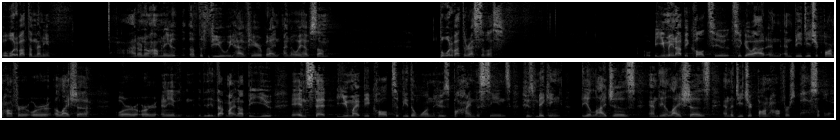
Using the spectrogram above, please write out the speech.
Well, what about the many? I don't know how many of the few we have here, but I, I know we have some. But what about the rest of us? You may not be called to, to go out and, and be Dietrich Bonhoeffer or Elisha or, or any of that might not be you. Instead, you might be called to be the one who's behind the scenes, who's making the Elijahs and the Elishas and the Dietrich Bonhoeffers possible.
